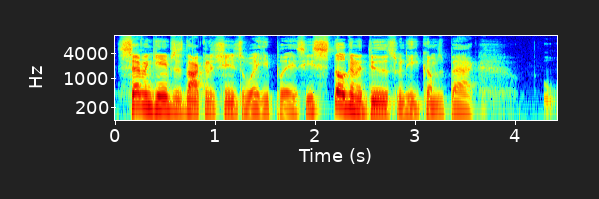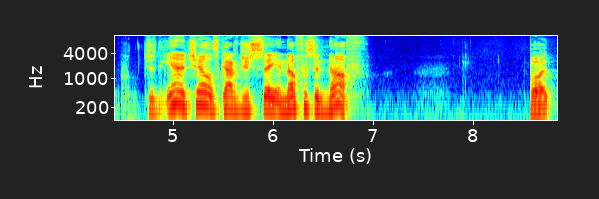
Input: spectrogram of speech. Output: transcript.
Seven games is not going to change the way he plays. He's still going to do this when he comes back. Just the NHL has got to just say enough is enough. But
